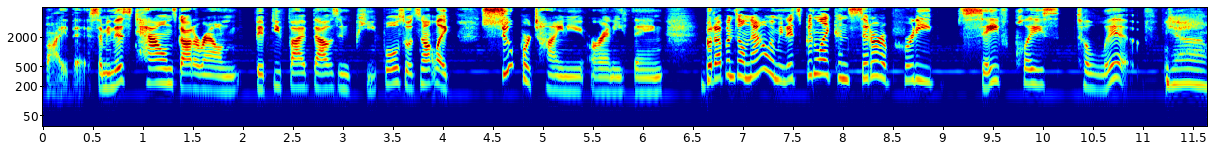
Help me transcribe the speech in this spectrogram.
by this. I mean, this town's got around 55,000 people, so it's not like super tiny or anything. But up until now, I mean, it's been like considered a pretty safe place to live. Yeah.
